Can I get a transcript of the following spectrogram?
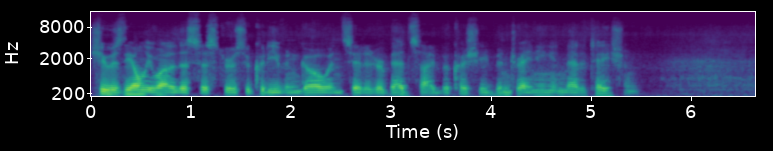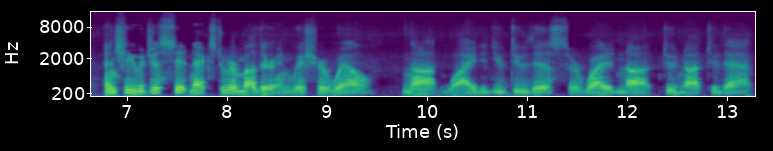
she was the only one of the sisters who could even go and sit at her bedside because she'd been training in meditation. And she would just sit next to her mother and wish her well not why did you do this or why did not do not do that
